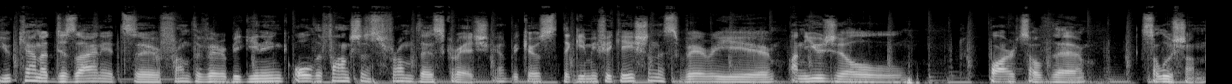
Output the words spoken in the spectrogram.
you cannot design it uh, from the very beginning, all the functions from the scratch, yeah? because the gamification is very uh, unusual parts of the solution.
